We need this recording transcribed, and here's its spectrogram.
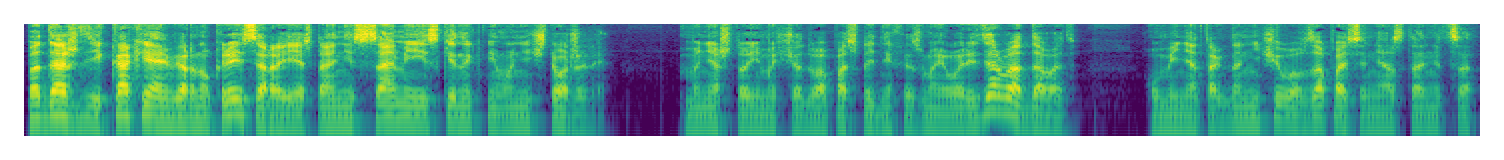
Подожди, как я им верну крейсера, если они сами Искины к ним уничтожили? Мне что, им еще два последних из моего резерва отдавать? У меня тогда ничего в запасе не останется.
